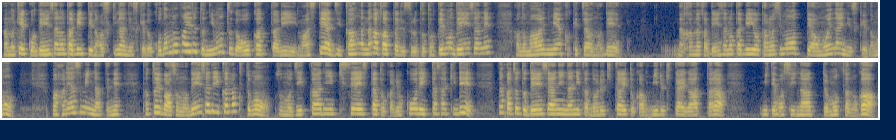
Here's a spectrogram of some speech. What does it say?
あの結構電車の旅っていうのが好きなんですけど子供がいると荷物が多かったりましてや時間が長かったりするととても電車ねあの周りに迷惑かけちゃうのでなかなか電車の旅を楽しもうっては思えないんですけれどもまあ、春休みになってね例えばその電車で行かなくともその実家に帰省したとか旅行で行った先でなんかちょっと電車に何か乗る機会とか見る機会があったら見てほしいなって思ったのが、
